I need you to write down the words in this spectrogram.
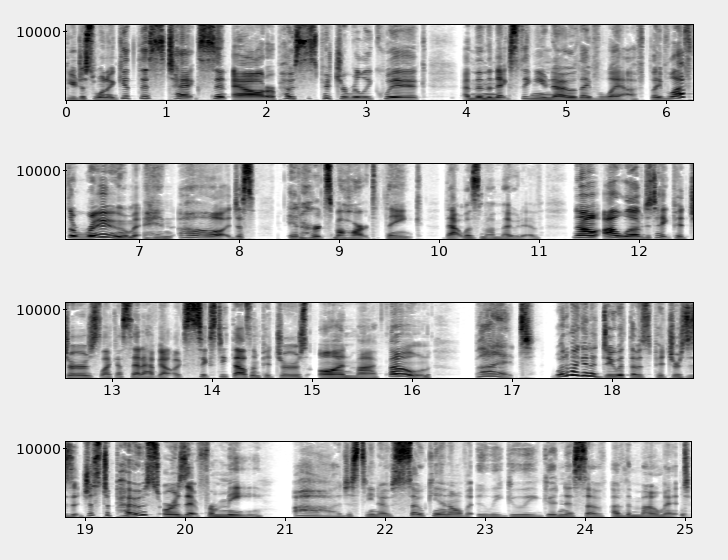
you just want to get this text sent out or post this picture really quick. And then the next thing you know, they've left. They've left the room. And oh, it just, it hurts my heart to think that was my motive. Now, I love to take pictures. Like I said, I've got like 60,000 pictures on my phone. But what am I going to do with those pictures? Is it just to post or is it for me? Ah, oh, just, you know, soak in all the ooey gooey goodness of, of the moment.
